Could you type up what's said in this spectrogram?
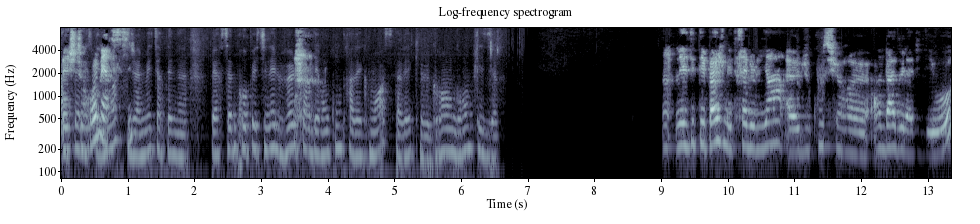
Ben, je te témoins, si remercie. jamais certaines personnes professionnelles veulent faire des rencontres avec moi, c'est avec grand, grand plaisir. N'hésitez pas, je mettrai le lien du coup sur en bas de la vidéo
